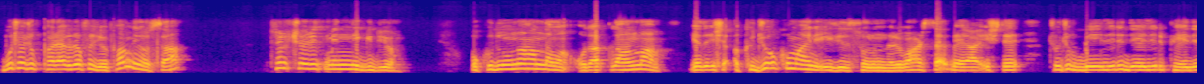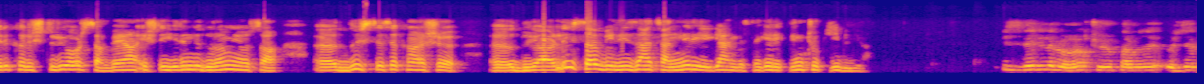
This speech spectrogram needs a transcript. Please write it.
Bu çocuk paragrafı yapamıyorsa Türkçe öğretmenine gidiyor. Okuduğunu anlama, odaklanma ya da işte akıcı okumayla ilgili sorunları varsa veya işte çocuk B'leri, D'leri, P'leri karıştırıyorsa veya işte yerinde duramıyorsa, e, dış sese karşı e, duyarlıysa veli zaten nereye gelmesine gerektiğini çok iyi biliyor. Biz veliler olarak çocuklarımıza özel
